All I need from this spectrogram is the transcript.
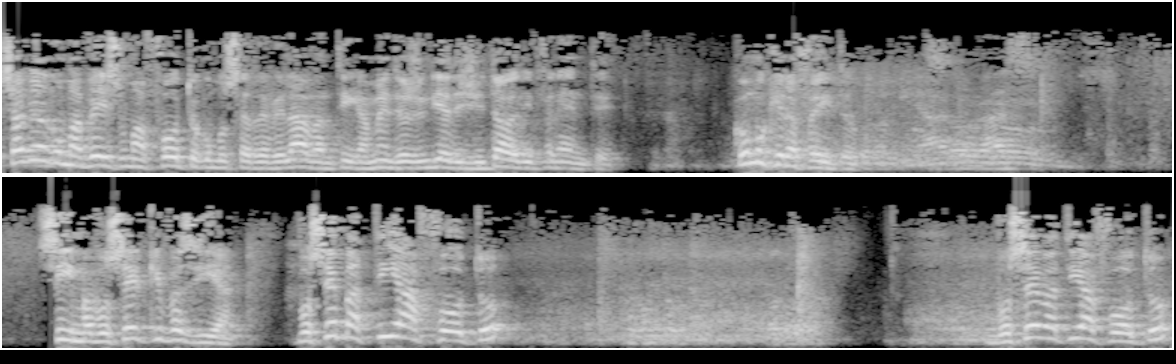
já viu alguma vez uma foto como se revelava antigamente? Hoje em dia digital é diferente. Como que era feito? Sim, mas você que fazia? Você batia a foto, você batia a foto,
